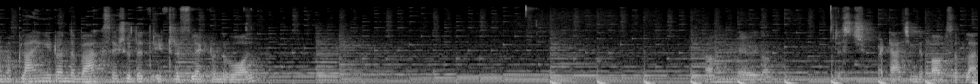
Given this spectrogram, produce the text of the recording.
I'm applying it on the back side so that it reflect on the wall. Oh, here we go. Just attaching the power supply.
